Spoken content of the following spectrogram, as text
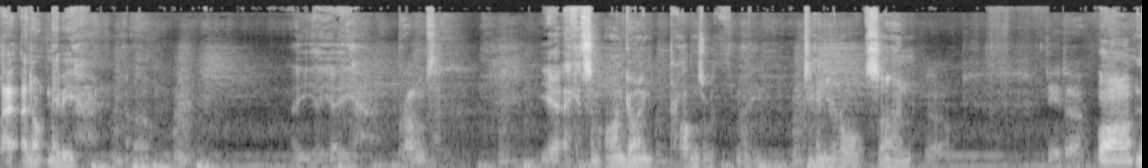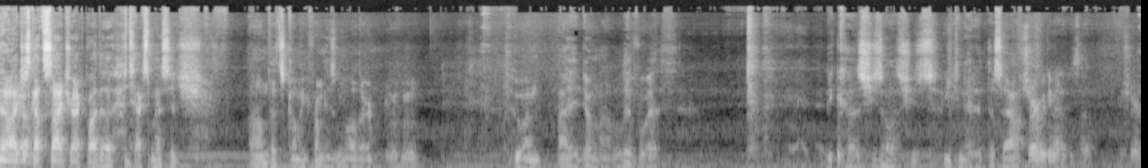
i, I don't maybe oh ay, ay, ay. Problems. Yeah, I got some ongoing problems with my ten-year-old son. Oh. Do you need to? Um, no, I just got sidetracked by the text message um, that's coming from his mother, Mm-hmm. who I'm I do not live with because she's all she's. You can edit this out, Sure, we can edit this out for sure.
